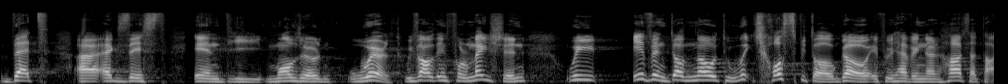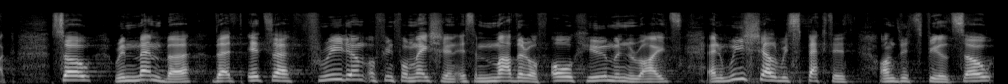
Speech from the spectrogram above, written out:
that uh, exist in the modern world. Without information, we even don't know to which hospital go if we're having a heart attack. So remember that it's a freedom of information is a mother of all human rights, and we shall respect it on this field. So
